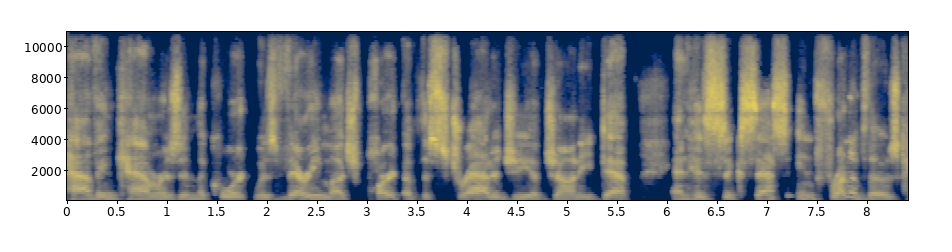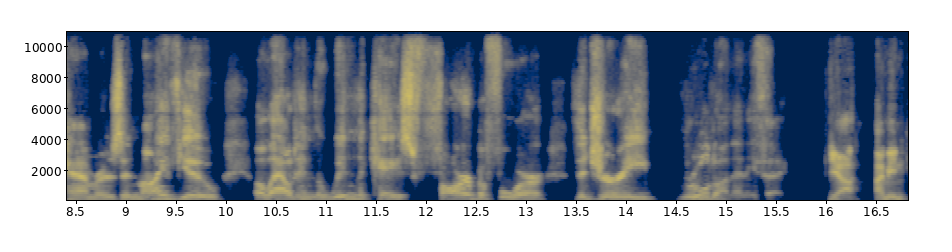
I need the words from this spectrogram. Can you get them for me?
having cameras in the court was very much part of the strategy of Johnny Depp. And his success in front of those cameras, in my view, allowed him to win the case far before the jury ruled on anything. Yeah. I mean,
